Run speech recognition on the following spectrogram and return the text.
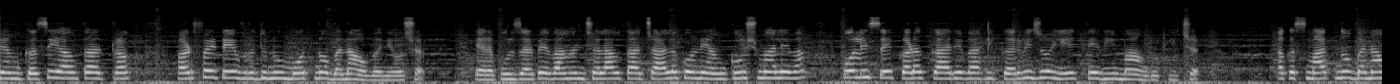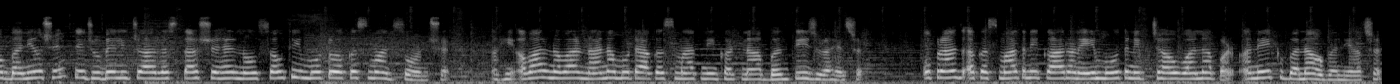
જેમ ઘસી આવતા ટ્રક હડફેટે વૃદ્ધનું મોતનો બનાવ બન્યો છે. ત્યારે પુરઝડપે વાહન ચલાવતા ચાલકોને અંકુશમાં લેવા પોલીસે કડક કાર્યવાહી કરવી જોઈએ તેવી માંગ ઉઠી છે. અકસ્માતનો બનાવ બન્યો છે તે જુબેલી ચાર રસ્તા શહેરનો સૌથી મોટો અકસ્માત ઝોન છે. અહીં અવારનવાર નાના મોટા અકસ્માતની ઘટના બનતી જ રહે છે. ઉપરાંત અકસ્માતને કારણે મોત નિપજાવવાના પણ અનેક બનાવ બન્યા છે.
